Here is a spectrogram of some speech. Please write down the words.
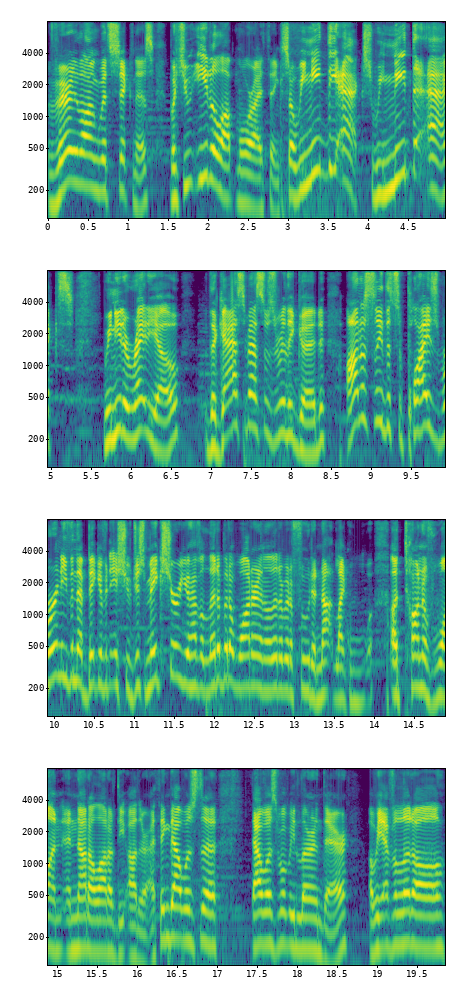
very long with sickness, but you eat a lot more, I think. So we need the axe. We need the axe. We need a radio. The gas mask was really good. Honestly, the supplies weren't even that big of an issue. Just make sure you have a little bit of water and a little bit of food and not like a ton of one and not a lot of the other. I think that was the that was what we learned there. Uh, we have a little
